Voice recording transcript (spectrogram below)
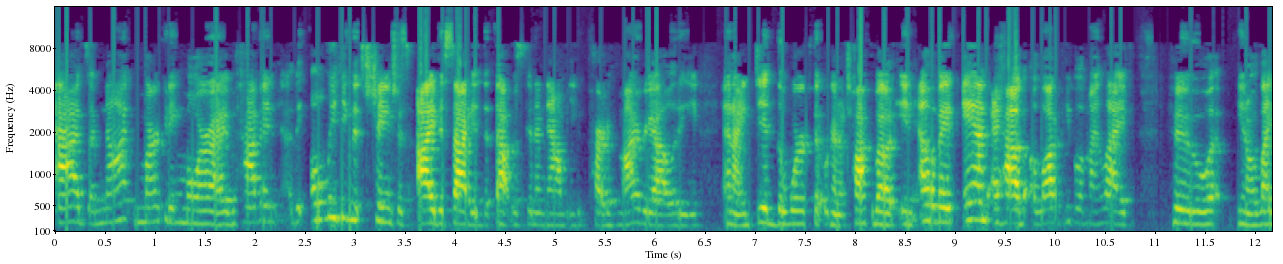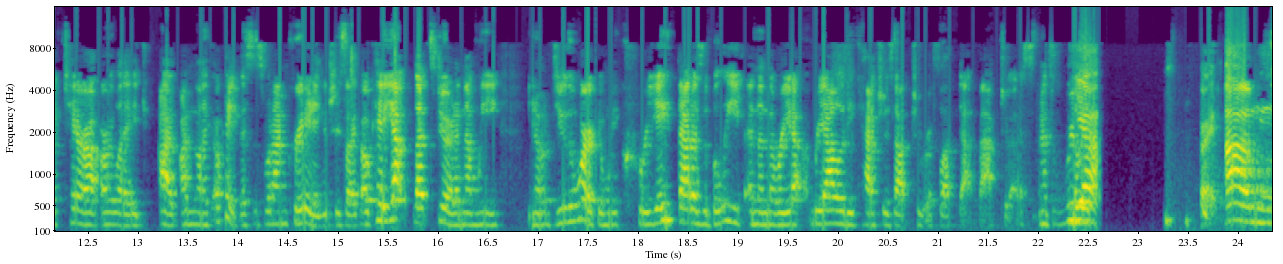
ads. I'm not marketing more. I haven't. The only thing that's changed is I decided that that was going to now be part of my reality, and I did the work that we're going to talk about in Elevate. And I have a lot of people in my life who, you know, like Tara, are like, I, am like, okay, this is what I'm creating, and she's like, okay, yep, let's do it. And then we, you know, do the work, and we create that as a belief, and then the rea- reality catches up to reflect that back to us. And it's really yeah. Right. Um,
